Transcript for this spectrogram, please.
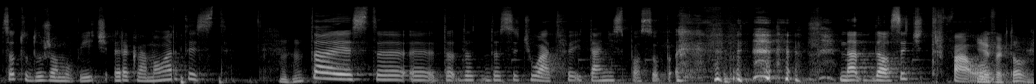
co tu dużo mówić, reklamą artysty. Mhm. To jest do, do, dosyć łatwy i tani sposób na dosyć trwałą. I efektowny.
